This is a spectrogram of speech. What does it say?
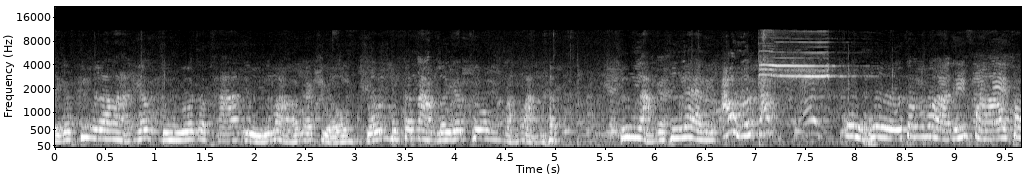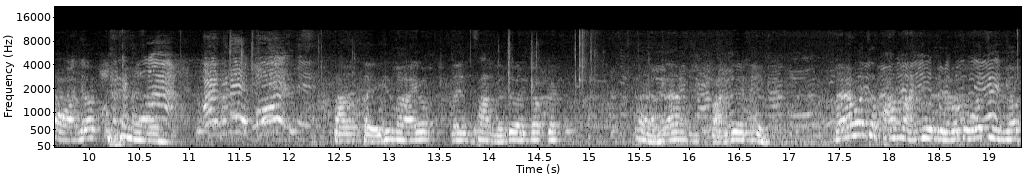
ษครับครึ่งเวลาหลังครับดูว่าจะทานอยู่หรือเปล่าครับจักรเขียวโดนบุกกระหน่ำเลยครับช่วงหลังๆครับครึ่งหลังกับครึ่งแรกนี่เอ้าแล้วจับโอ้โหจังหวะนี้ฟาวล์ก่อนครับตังเตะขึ้นมาครับเล่นสั้นเหมือนเดิมครับยังแหมทางด้านฝันเย็นนี่แม้ว่าจะตามหลังอยู่หนึ่งประตูก็จริงครับ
